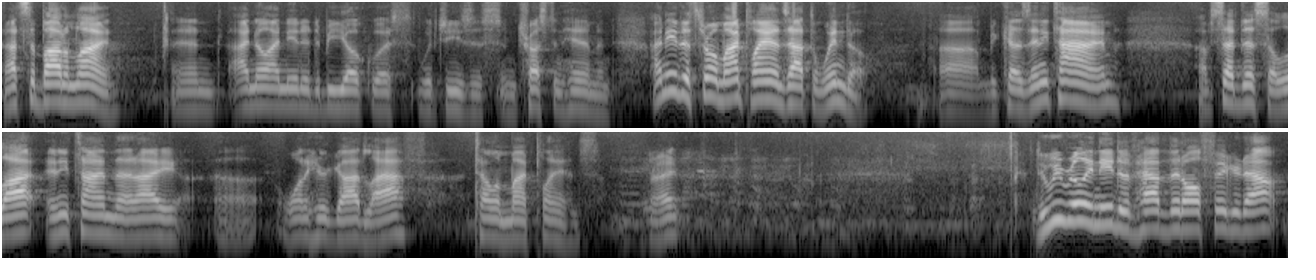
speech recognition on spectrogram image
That's the bottom line. And I know I needed to be yoked with, with Jesus and trust in Him. And I need to throw my plans out the window uh, because anytime I've said this a lot. Anytime that I uh, want to hear God laugh, tell him my plans, right? Do we really need to have it all figured out?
